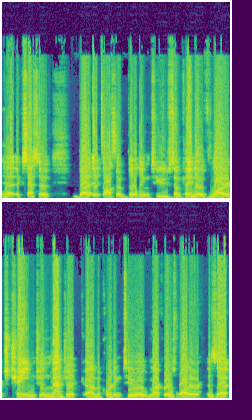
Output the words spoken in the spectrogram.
yeah, excessive, but it's also building to some kind of large change in magic. Um, according to Mark Rosewater, is that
